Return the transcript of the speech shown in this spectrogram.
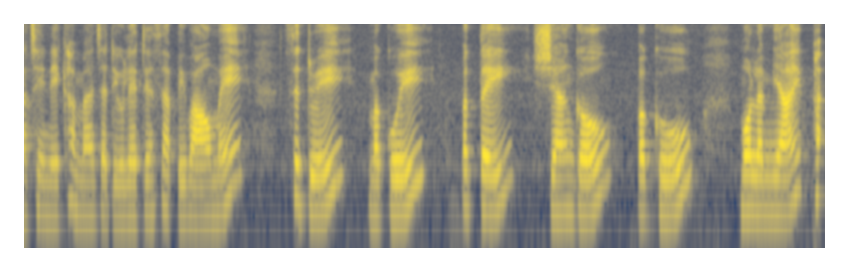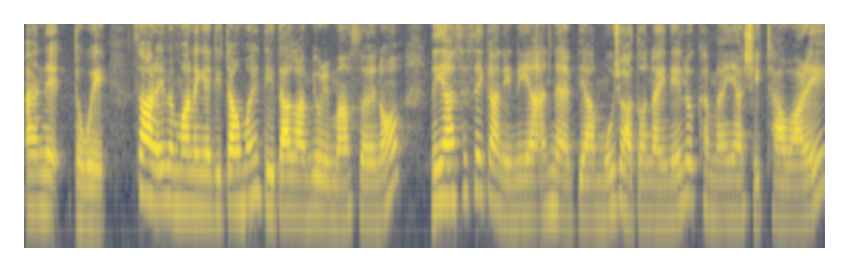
အခြေအနေခန့်မှန်းချက်တွေကိုလည်းတင်ဆက်ပေးပါအောင်မယ်။စစ်တွေမကွေးပသိမ်ရန်ကုန်ပဲခူး မော်လမြိုင်ဖအန်းနဲ့တဝဲစတဲ့မြန်မာနိုင်ငံဒီတောင်ပိုင်းဒေသကမြို့တွေမှာဆိုရင်တော့နေရာစစ်စစ်ကနေနေရာအနှံ့အပြားမိုးရွာသွန်းနိုင်တယ်လို့ခန့်မှန်းရရှိထားပါတယ်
